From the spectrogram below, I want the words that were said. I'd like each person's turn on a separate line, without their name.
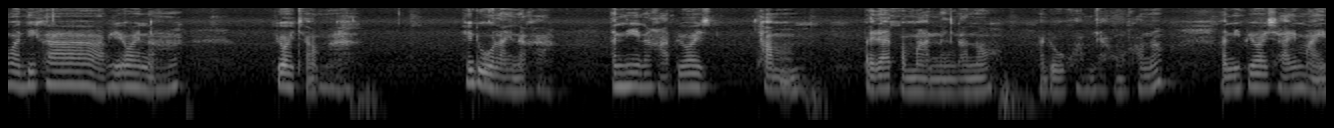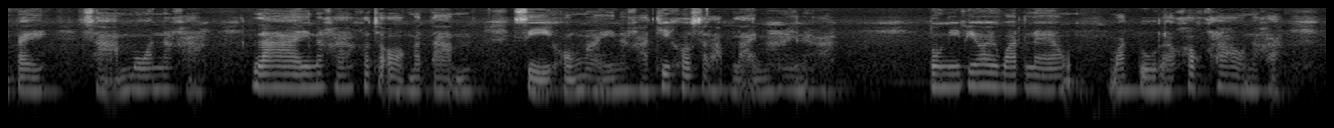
วัสดีค่ะ พี่อ้อยนะ พี่อ้อยจะมา ให้ดูอะไรนะคะ อันนี้นะคะ พี่อ้อยทำไปได้ประมาณหนึ่งแล้วเนาะมาดูความยาวของเขาเนาะอันนี้พี่อ้อยใช้ไหมไปสามม้วนนะคะ ลายนะคะก็จะออกมาตามสีของไหมนะคะ ที่เขาสลับลายมาให้นะคะ ตรงนี้พี่อ้อยวัดแล้ว วัดดูแล้วคร่าวๆนะคะ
